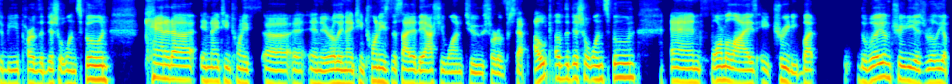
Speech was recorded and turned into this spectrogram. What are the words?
to be part of the dish with one spoon. Canada in 1920, uh, in the early 1920s, decided they actually wanted to sort of step out of the dish with one spoon and formalize a treaty. But the William Treaty is really a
